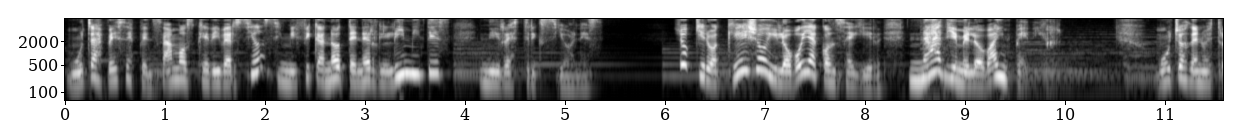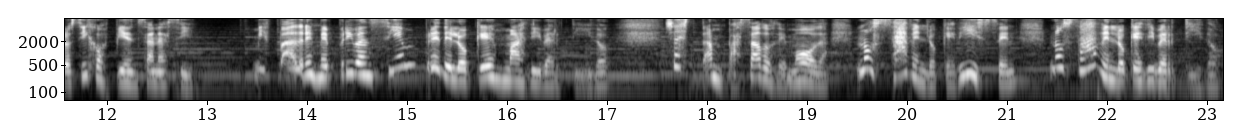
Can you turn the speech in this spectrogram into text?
Muchas veces pensamos que diversión significa no tener límites ni restricciones. Yo quiero aquello y lo voy a conseguir. Nadie me lo va a impedir. Muchos de nuestros hijos piensan así. Mis padres me privan siempre de lo que es más divertido. Ya están pasados de moda, no saben lo que dicen, no saben lo que es divertido.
